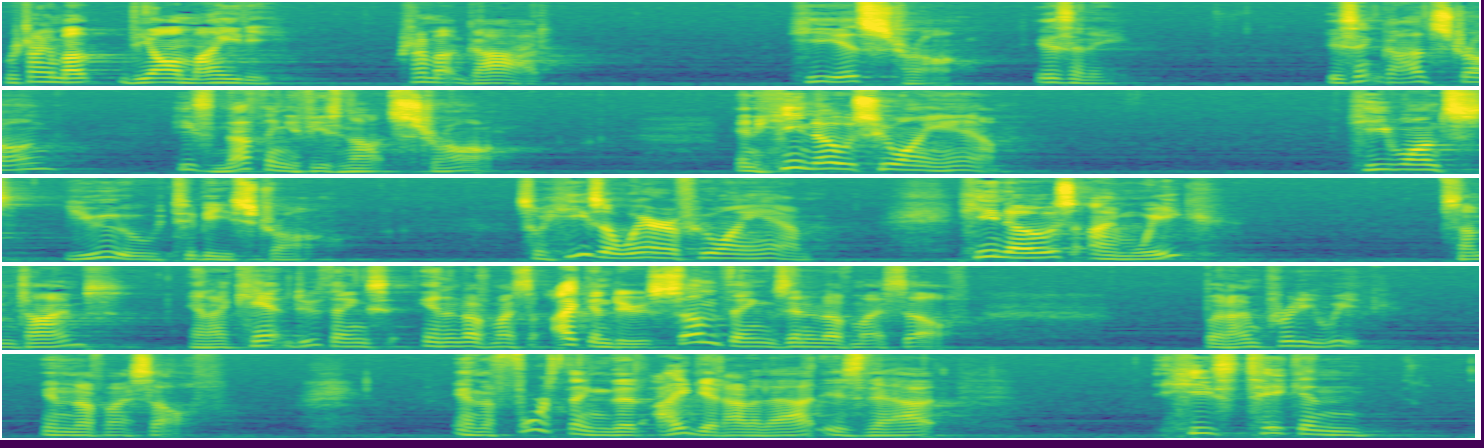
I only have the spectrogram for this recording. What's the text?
We're talking about the Almighty, we're talking about God. He is strong, isn't he? Isn't God strong? He's nothing if he's not strong. And he knows who I am. He wants you to be strong. So he's aware of who I am. He knows I'm weak sometimes and I can't do things in and of myself. I can do some things in and of myself, but I'm pretty weak in and of myself. And the fourth thing that I get out of that is that he's taken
